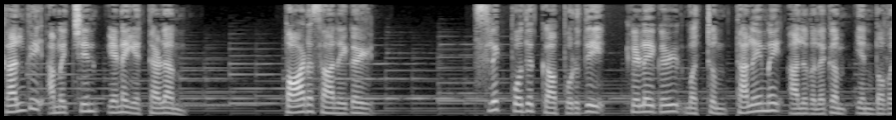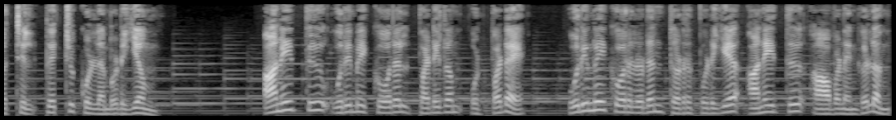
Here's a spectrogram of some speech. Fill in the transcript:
கல்வி அமைச்சின் இணையதளம். பாடசாலைகள். ஸ்லிக் பொது காப்புறுதி கிளைகள் மற்றும் தலைமை அலுவலகம் என்பவற்றில் பெற்றுக்கொள்ள முடியும். அனைத்து உரிமைகோரல் படிவம் உட்பட உரிமைகோரலுடன் தொடர்புடைய அனைத்து ஆவணங்களும்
